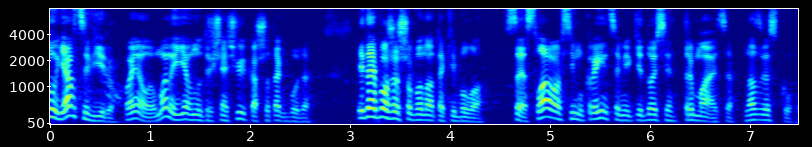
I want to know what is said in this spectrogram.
Ну, я в це вірю. Поняли? У мене є внутрішня чуйка, що так буде. І дай Боже, щоб воно так і було. Все, слава всім українцям, які досі тримаються на зв'язку.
